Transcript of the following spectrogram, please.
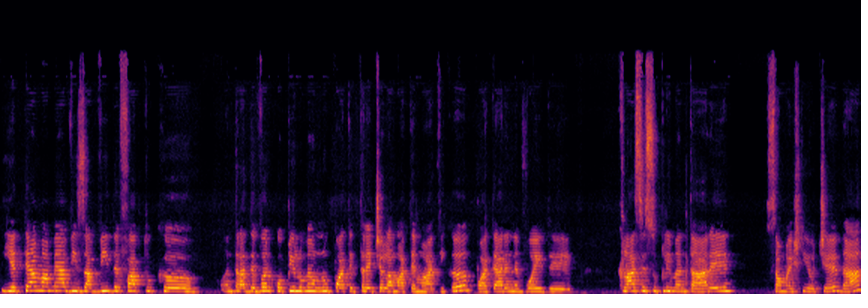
E teama mea vis-a-vis de faptul că, într-adevăr, copilul meu nu poate trece la matematică, poate are nevoie de clase suplimentare sau mai știu eu ce, da?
